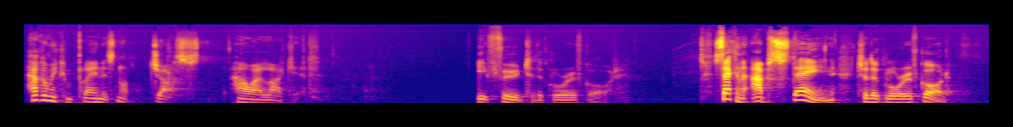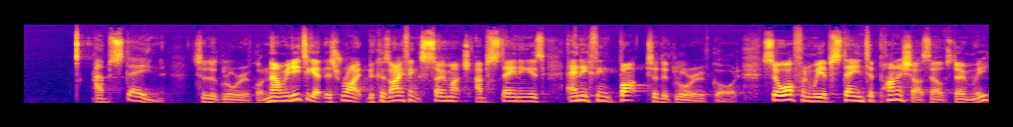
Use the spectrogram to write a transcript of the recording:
How can we complain it's not just how I like it? Eat food to the glory of God. Second, abstain to the glory of God. Abstain to the glory of God. Now, we need to get this right because I think so much abstaining is anything but to the glory of God. So often we abstain to punish ourselves, don't we?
